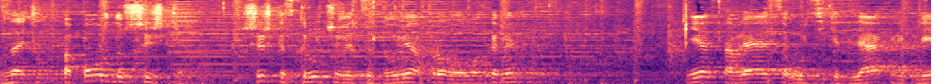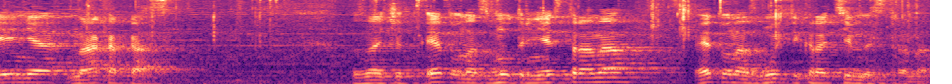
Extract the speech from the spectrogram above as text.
Значит, по поводу шишки. Шишка скручивается двумя проволоками и оставляются усики для крепления на каркас. Значит, это у нас внутренняя сторона, это у нас будет декоративная сторона.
